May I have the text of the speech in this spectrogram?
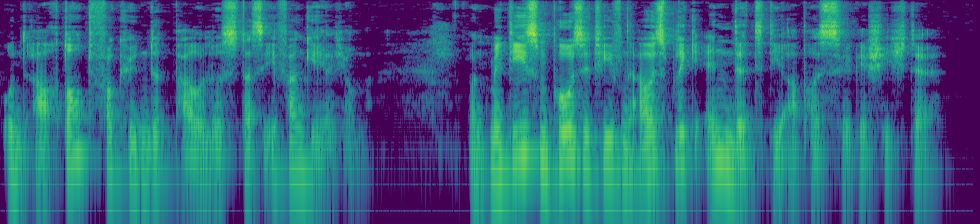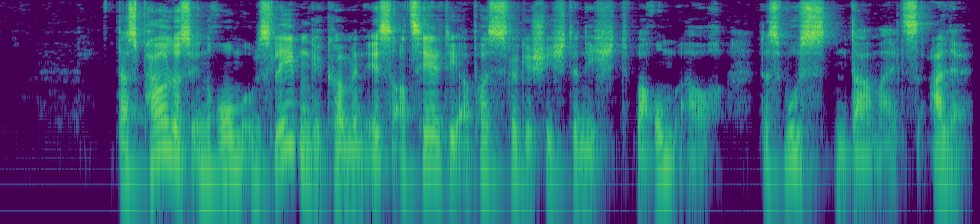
Und auch dort verkündet Paulus das Evangelium. Und mit diesem positiven Ausblick endet die Apostelgeschichte. Dass Paulus in Rom ums Leben gekommen ist, erzählt die Apostelgeschichte nicht. Warum auch? Das wussten damals alle.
